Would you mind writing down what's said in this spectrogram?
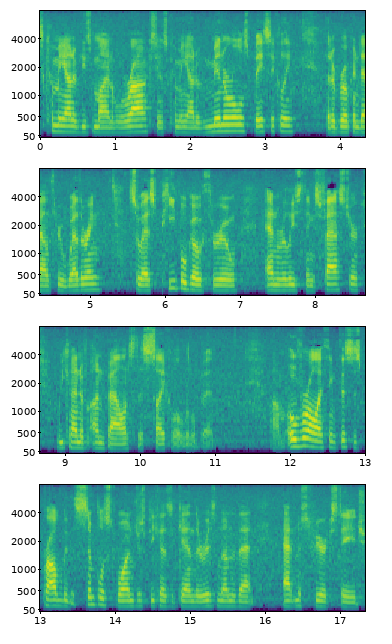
it's coming out of these mineable rocks, you know, it's coming out of minerals basically that are broken down through weathering. So as people go through and release things faster, we kind of unbalance this cycle a little bit. Um, overall, I think this is probably the simplest one just because, again, there is none of that atmospheric stage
